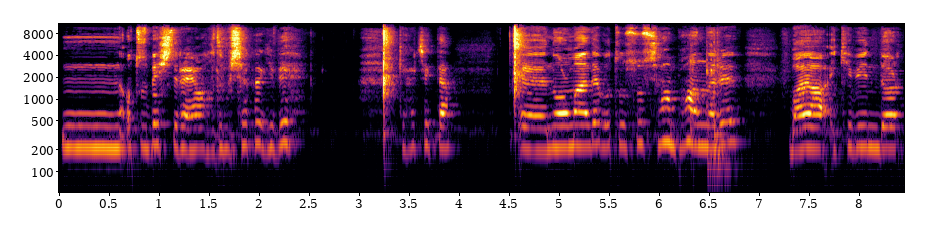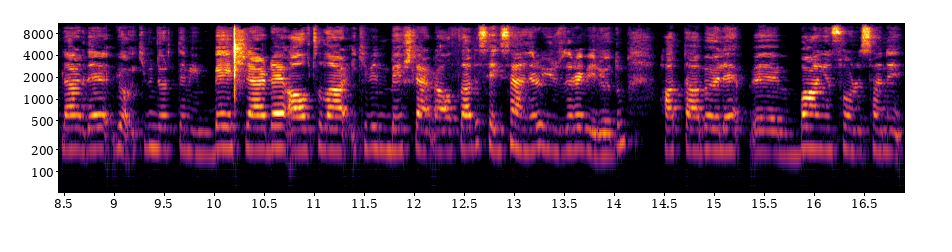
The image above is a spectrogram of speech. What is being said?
Hmm, 35 liraya aldım şaka gibi. Gerçekten Ee, normalde bu tuzsuz şampuanları bayağı 2004'lerde yok 2004 demeyeyim 5'lerde 6'lar 2005'lerde 6'larda 80 lira 100 lira veriyordum. Hatta böyle e, banyo sonrası hani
